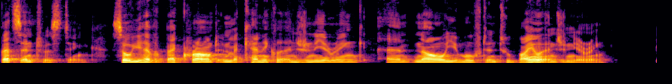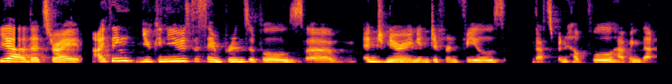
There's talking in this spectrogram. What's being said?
That's interesting. So you have a background in mechanical engineering and now you moved into bioengineering. Yeah, that's right. I think you can use the same principles of engineering in different fields. That's been helpful having that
